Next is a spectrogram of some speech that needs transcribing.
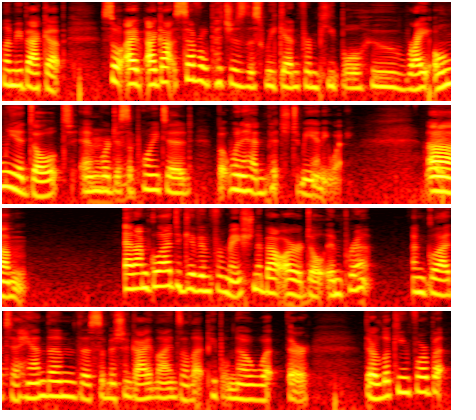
Let me back up. So I, I got several pitches this weekend from people who write only adult and were Mhm. disappointed, but went ahead and pitched to me anyway. Great. Um, and I'm glad to give information about our adult imprint. I'm glad to hand them the submission guidelines and let people know what they're they're looking for. But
